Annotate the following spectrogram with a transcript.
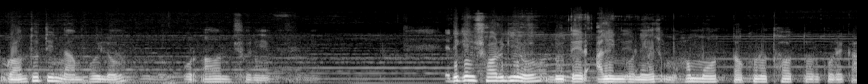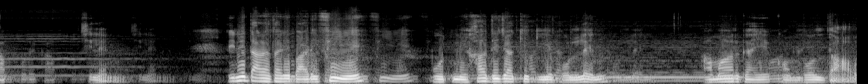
গ্রন্থটির নাম হইল কোরআন শরীফ। এদিকে স্বর্গীয় দূতের আলিঙ্গনের মোহাম্মদ তখনও থরথর করে কাপ কাঁপছিলেন। তিনি তাড়াতাড়ি বাড়ি ফিরে পত্নী খাদিজাকে গিয়ে বললেন, আমার গায়ে কম্বল দাও।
